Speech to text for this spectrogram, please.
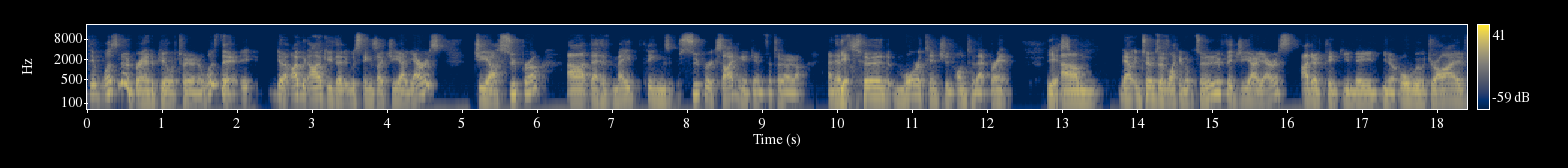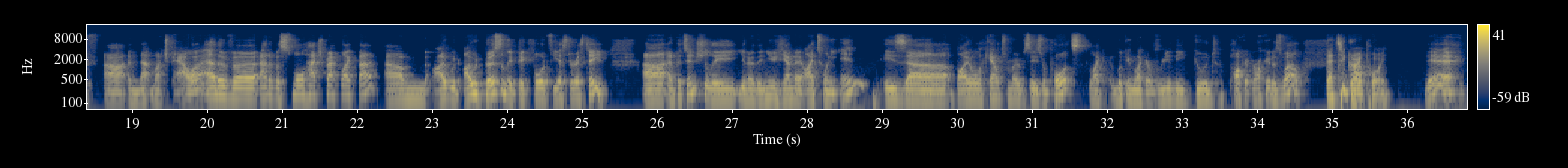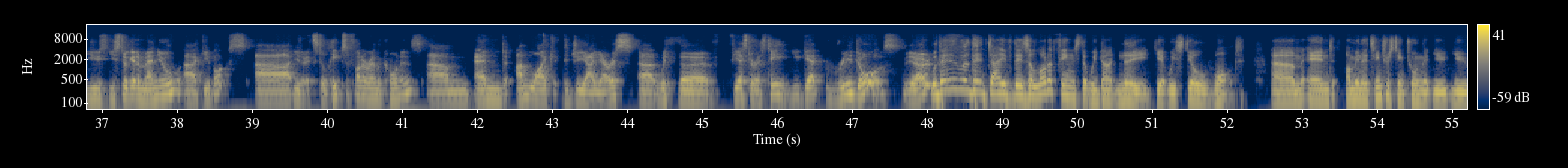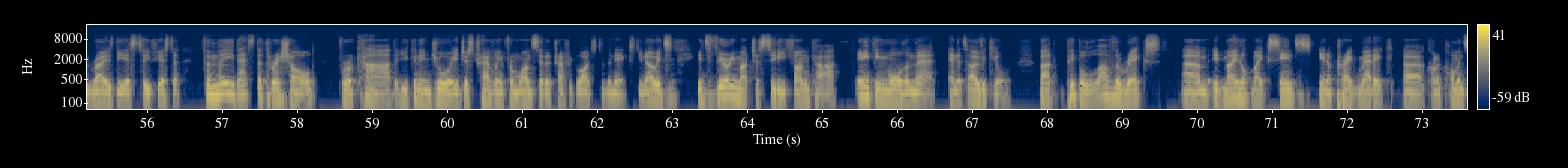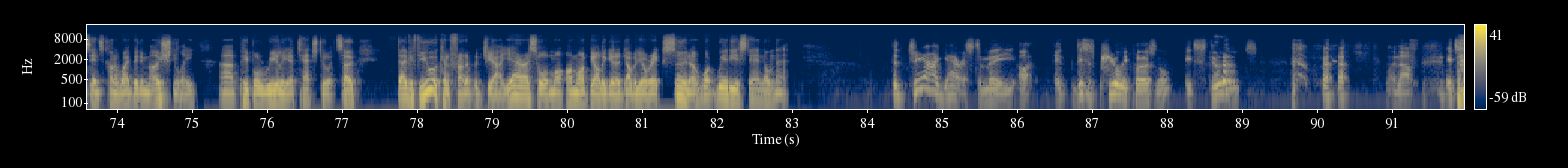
there was no brand appeal of Toyota, was there? It, you know, I would argue that it was things like GR Yaris, GR Supra uh, that have made things super exciting again for Toyota and have Yes. turned more attention onto that brand. Yes. Um, now, in terms of like an alternative for GR Yaris, I don't think you need you know all-wheel drive uh, and that much power out of a out of a small hatchback like that. Um, I would I would personally pick Ford Fiesta ST, uh, and potentially you know the new Hyundai i20N is uh, by all accounts from overseas reports like looking like a really good pocket rocket as well. That's a great uh, point. Yeah, you you still get a manual uh, gearbox. Uh, you know, it's still heaps of fun around the corners. Um, and unlike the GR Yaris, uh, with the Fiesta ST, you get rear doors. You know, Well, there, well there, Dave, there's a lot of things that we don't need, yet we still want. Um, and I mean, it's interesting, Tung, that you you raised the ST Fiesta. For me, that's the threshold for a car that you can enjoy just traveling from one set of traffic lights to the next. You know, it's it's very much a city fun car. Anything more than that, and it's overkill. But people love the Rex. Um, it may not make sense in a pragmatic, uh, kind of common sense kind of way, but emotionally, uh, people really attach to it. So Dave, if you were confronted with GR Yaris, or I might be able to get a WRX sooner, what where do you stand on that? the GR Yaris to me, I, it, this is purely personal. It still looks enough. It's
